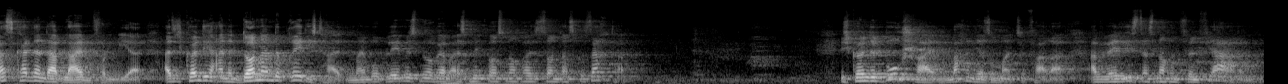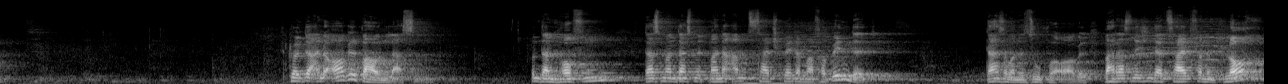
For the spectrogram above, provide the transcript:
Was kann denn da bleiben von mir? Also ich könnte ja eine donnernde Predigt halten. Mein Problem ist nur, wer weiß Mittwochs noch, was ich sonntags gesagt habe. Ich könnte ein Buch schreiben, machen ja so manche Pfarrer, aber wer liest das noch in fünf Jahren? könnte eine Orgel bauen lassen und dann hoffen, dass man das mit meiner Amtszeit später mal verbindet. Das ist aber eine super Orgel. War das nicht in der Zeit von dem Ploch?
